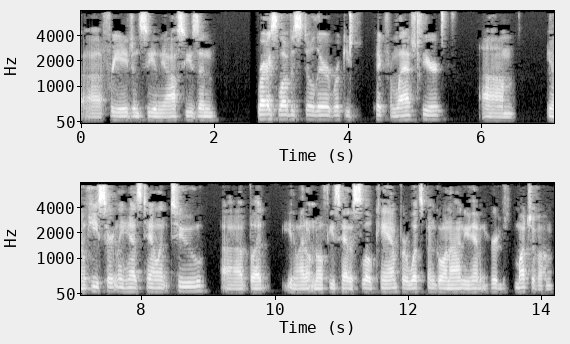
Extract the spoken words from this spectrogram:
uh, free agency in the off season. Bryce Love is still there, rookie pick from last year. Um, you know, he certainly has talent too, uh, but you know, I don't know if he's had a slow camp or what's been going on. You haven't heard much of him.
